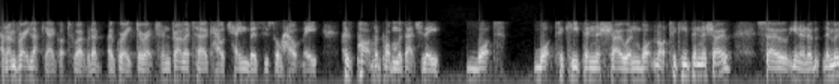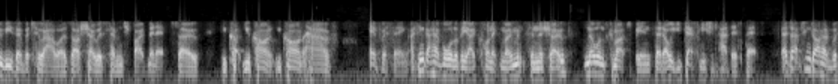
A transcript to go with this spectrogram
And I'm very lucky I got to work with a, a great director and dramaturg, Hal Chambers, who sort of helped me. Because part of the problem was actually what what to keep in the show and what not to keep in the show. So you know the, the movie's over two hours. Our show is 75 minutes. So you can't you can't you can't have everything. I think I have all of the iconic moments in the show. No one's come up to me and said, "Oh, you definitely should have had this bit." Adapting Die Hard was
